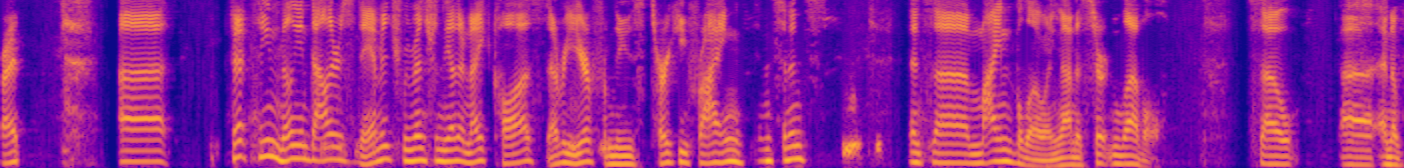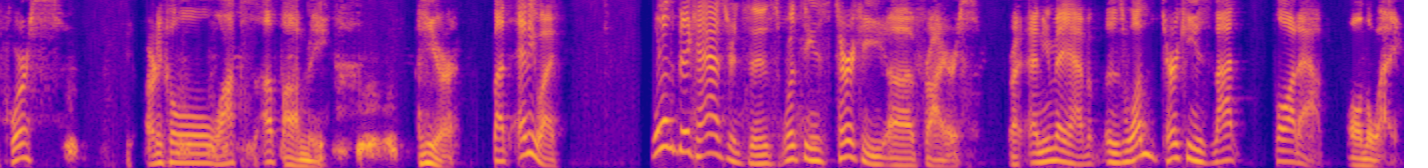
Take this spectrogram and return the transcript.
right? Uh, $15 million damage we mentioned the other night caused every year from these turkey frying incidents. It's uh, mind blowing on a certain level. So, uh, and of course, the article locks up on me here. But anyway, one of the big hazards is with these turkey uh, fryers right? And you may have it. Is one turkey is not thawed out all the way.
